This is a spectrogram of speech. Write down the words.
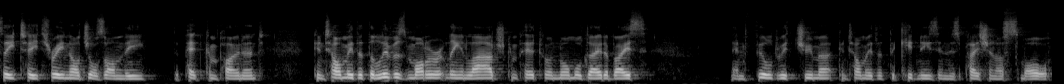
CT, three nodules on the, the PET component. Can tell me that the liver's moderately enlarged compared to a normal database and filled with tumour can tell me that the kidneys in this patient are small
